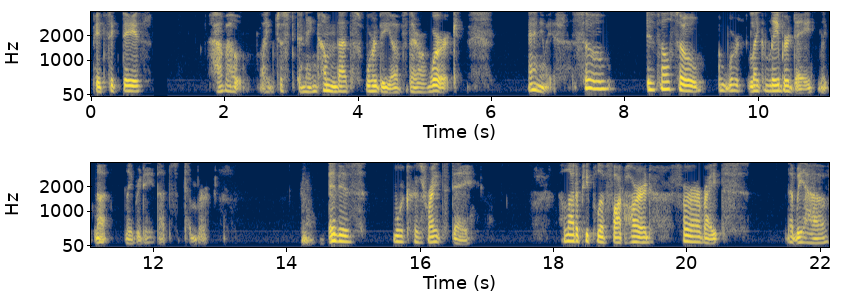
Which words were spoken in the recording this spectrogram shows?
paid sick days. How about like just an income that's worthy of their work? Anyways, so it's also work like Labor Day, like not Labor Day, that's September. It is Workers' Rights Day. A lot of people have fought hard for our rights that we have.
